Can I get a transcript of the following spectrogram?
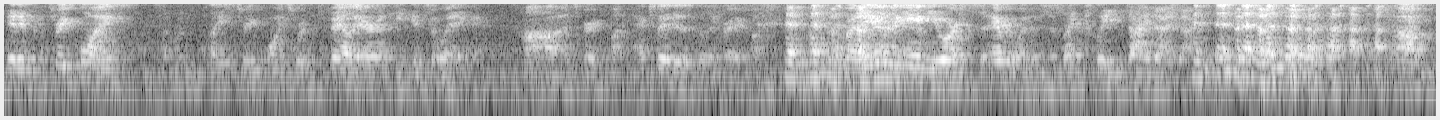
hit him for three points, someone plays three points worth of failure, and he gets away again. Haha, it's very fun. Actually, it is really very fun. By the end of the game, you are, everyone is just like, please die, die, die. Um,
